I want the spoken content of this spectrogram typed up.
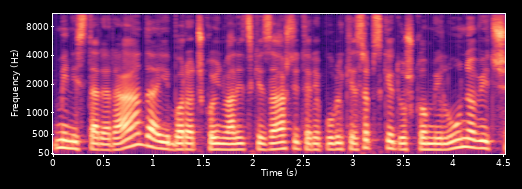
Ministar rada i boračko-invalidske zaštite Republike Srpske Duško Milunović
